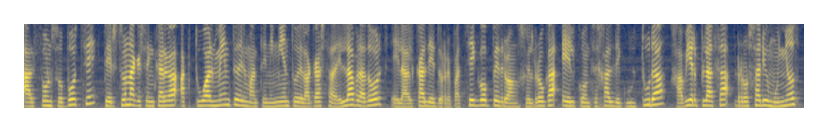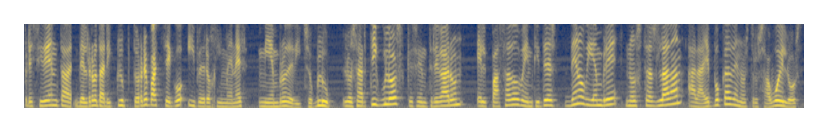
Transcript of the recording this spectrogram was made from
Alfonso Poche, persona que se encarga actualmente del mantenimiento de la Casa del Labrador, el alcalde de Torrepacheco, Pedro Ángel Roca, el concejal de Cultura, Javier Plaza, Rosario Muñoz, presidenta del Rotary Club Torrepacheco y Pedro Jiménez, miembro de dicho club. Los artículos que se entregaron el pasado 23 de noviembre nos trasladan a la época de nuestros abuelos,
